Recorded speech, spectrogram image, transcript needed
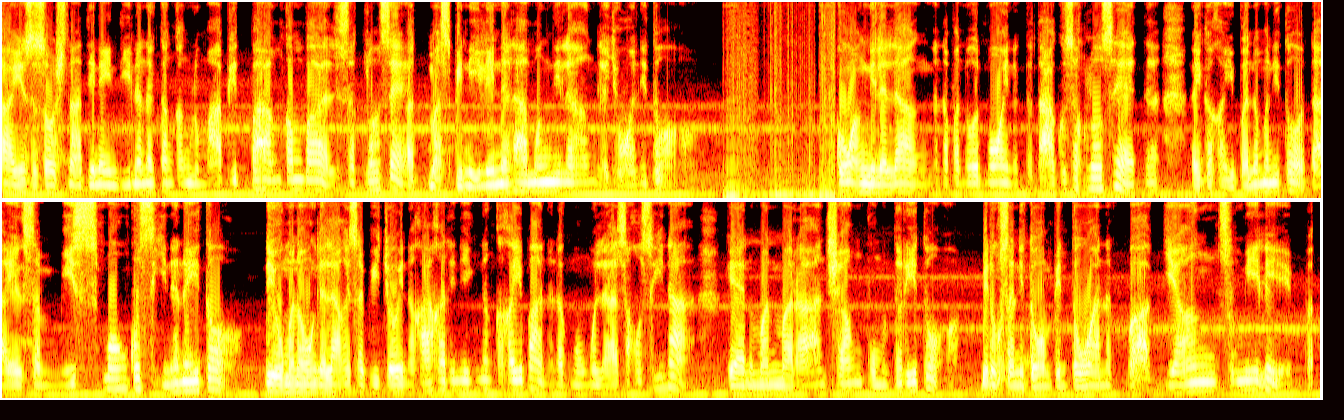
Ayon sa source natin na hindi na nagtangkang lumapit pa ang kambal sa closet at mas pinili na lamang nilang layuan ito. Kung ang nilalang na napanood mo ay nagtatago sa closet, ay kakaiba naman ito dahil sa mismong kusina na ito. Di umano ang lalaki sa video ay nakakarinig ng kakaiba na nagmumula sa kusina, kaya naman marahan siyang pumunta rito. Binuksan nito ang pintuan at bahagyang sumilip.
